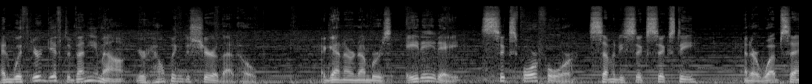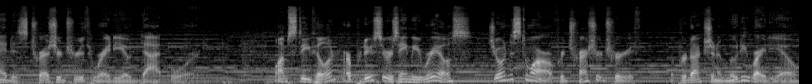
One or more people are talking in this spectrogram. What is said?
And with your gift of any amount, you're helping to share that hope. Again, our number is 888 644 7660, and our website is treasuredtruthradio.org. Well, I'm Steve Hiller. Our producer is Amy Rios. Join us tomorrow for Treasured Truth a production of Moody Radio,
